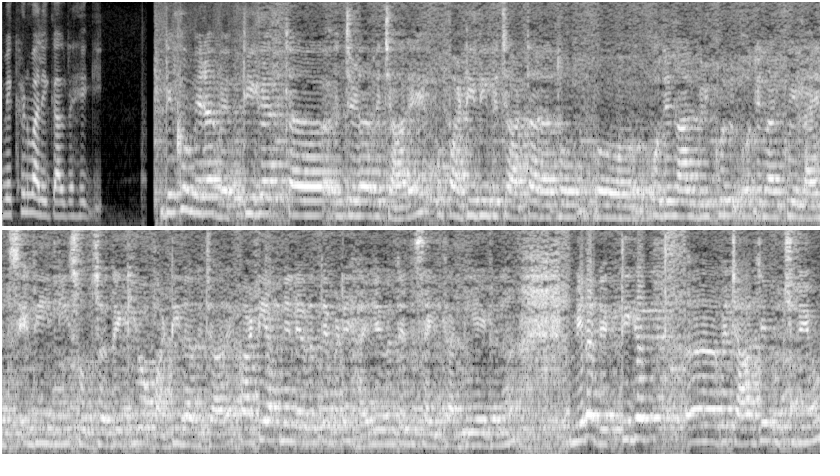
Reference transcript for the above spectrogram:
ਵੇਖਣ ਵਾਲੀ ਗੱਲ ਰਹੇਗੀ। ਦੇਖੋ, ਮੇਰਾ ਵਿਅਕਤੀਗਤ ਜਿਹੜਾ ਵਿਚਾਰ ਹੈ, ਉਹ ਪਾਰਟੀ ਦੀ ਵਿਚਾਰਧਾਰਾ ਤੋਂ ਉਹਦੇ ਨਾਲ ਬਿਲਕੁਲ ਉਹਦੇ ਨਾਲ ਕੋਈ ਅਲਾਈਅੰਸ ਇਹਦੀ ਨਹੀਂ ਸੋਚ ਸਕਦੇ ਕਿ ਉਹ ਪਾਰਟੀ ਦਾ ਵਿਚਾਰ ਹੈ। ਪਾਰਟੀ ਆਪਣੇ ਲੈਵਲ ਤੇ ਬੜੇ ਹਾਈ ਲੈਵਲ ਤੇ ਡਿਸਾਈਡ ਕਰਦੀ ਹੈ ਇਹ ਗੱਲਾਂ। ਮੇਰਾ ਵਿਅਕਤੀਗਤ ਵਿਚਾਰ ਜੇ ਪੁੱਛਦੇ ਹੋ,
